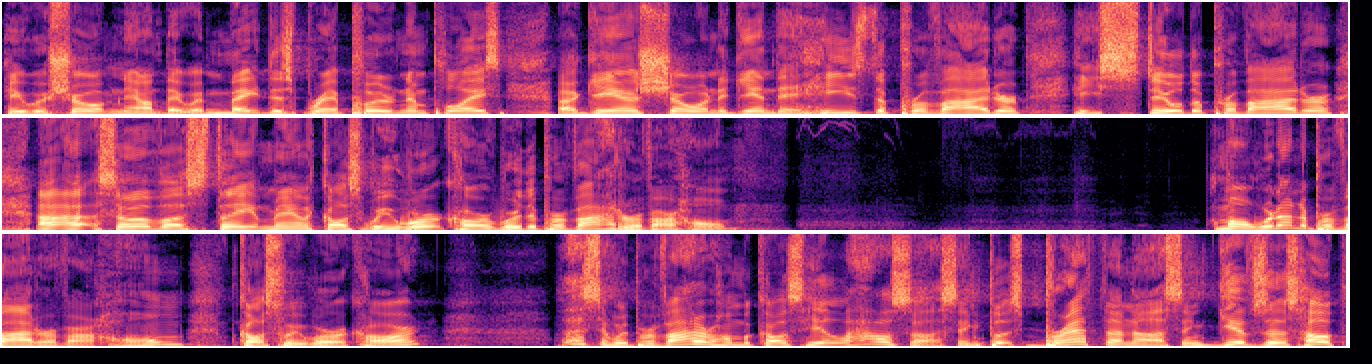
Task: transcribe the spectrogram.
He would show up now. They would make this bread, put it in place again, showing again that he's the provider. He's still the provider. Uh, some of us think, man, because we work hard, we're the provider of our home. Come on, we're not the provider of our home because we work hard. Listen, we provide our home because He allows us and puts breath in us and gives us hope,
